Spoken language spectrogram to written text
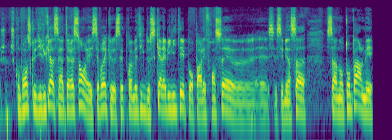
je, je, comprends ce que dit Lucas, c'est intéressant et c'est vrai que cette problématique de scalabilité pour parler français, euh, c'est bien ça, ça dont on parle, mais.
